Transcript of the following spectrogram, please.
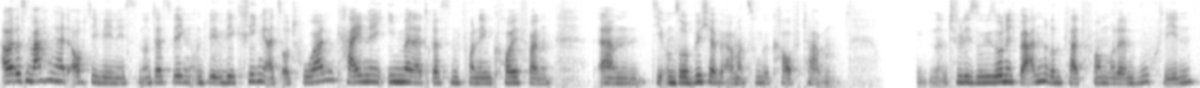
Aber das machen halt auch die wenigsten. Und deswegen, und wir, wir kriegen als Autoren keine E-Mail-Adressen von den Käufern, ähm, die unsere Bücher bei Amazon gekauft haben. Natürlich sowieso nicht bei anderen Plattformen oder in Buchläden.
